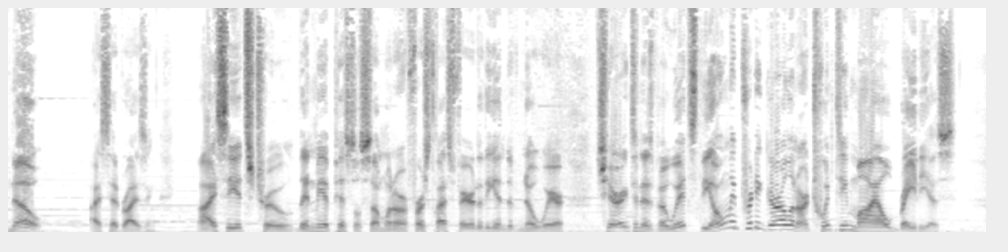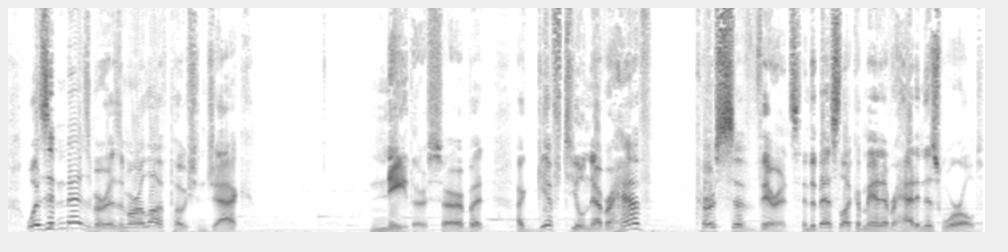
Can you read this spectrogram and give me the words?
No, I said, rising. I see it's true. Lend me a pistol, someone, or a first class fare to the end of nowhere. Charrington has bewitched the only pretty girl in our 20 mile radius. Was it mesmerism or a love potion, Jack? Neither, sir, but a gift you'll never have perseverance, and the best luck a man ever had in this world.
